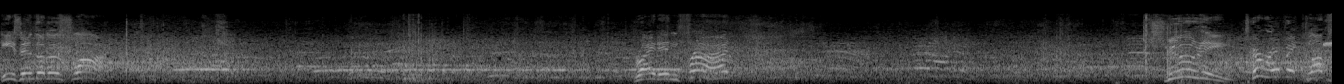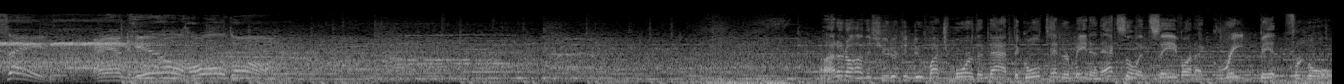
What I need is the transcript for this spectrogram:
He's into the slot. Right in front. Shooting. Terrific glove save. And he'll hold on. I don't know how the shooter can do much more than that. The goaltender made an excellent save on a great bid for goal.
